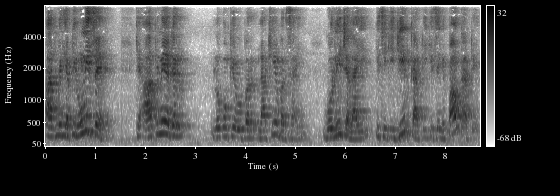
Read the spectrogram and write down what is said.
आज मेरी अपील उन्हीं से है कि आपने अगर लोगों के ऊपर लाठियाँ बरसाई, गोली चलाई, किसी की जीभ काटी, किसी के पाँव काटे,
